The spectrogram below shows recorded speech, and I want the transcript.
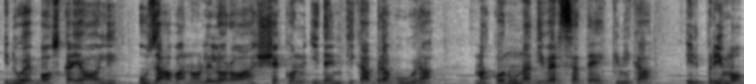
I due boscaioli usavano le loro asce con identica bravura, ma con una diversa tecnica. Il primo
